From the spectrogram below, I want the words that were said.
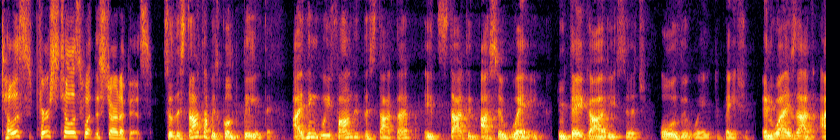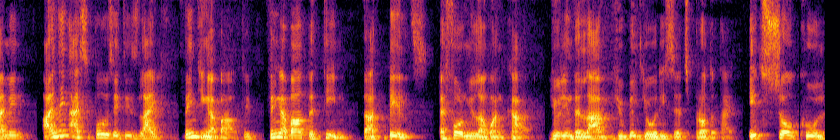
tell us first. Tell us what the startup is. So the startup is called Bilitech. I think we founded the startup. It started as a way to take our research all the way to patient. And why is that? I mean, I think I suppose it is like thinking about it. Think about the team that builds a Formula One car. you're in the lab, you build your research prototype. It's so cool.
